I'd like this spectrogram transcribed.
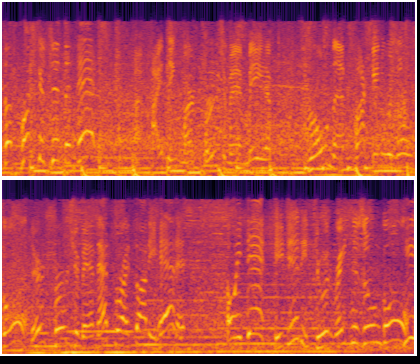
The puck is in the net. I, I think Marc Bergevin may have thrown that puck into his own goal. There's Bergevin. That's where I thought he had it. Oh, he did. He did. He threw it right in his own goal. He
